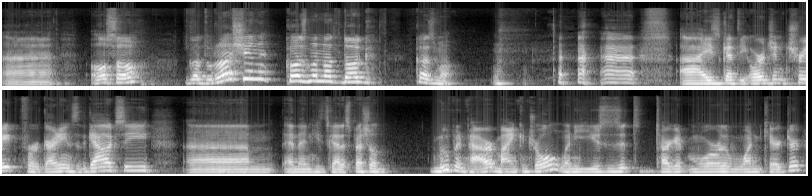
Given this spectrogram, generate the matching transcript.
Uh, also, got Russian cosmonaut dog, Cosmo. uh, he's got the origin trait for Guardians of the Galaxy, um, and then he's got a special movement power, mind control. When he uses it to target more than one character,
